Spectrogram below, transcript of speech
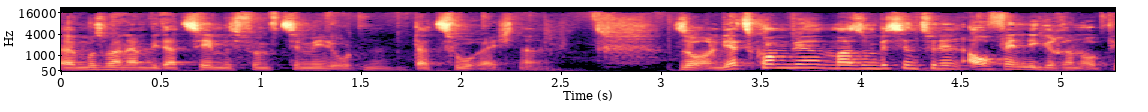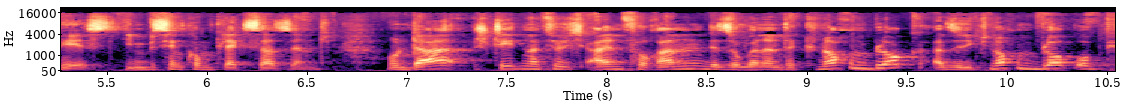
äh, muss man dann wieder 10 bis 15 Minuten dazu rechnen. So, und jetzt kommen wir mal so ein bisschen zu den aufwendigeren OPs, die ein bisschen komplexer sind. Und da steht natürlich allen voran der sogenannte Knochenblock, also die Knochenblock-OP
